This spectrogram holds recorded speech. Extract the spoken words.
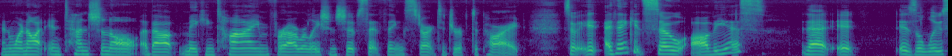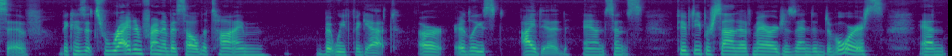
and we're not intentional about making time for our relationships that things start to drift apart. So it, I think it's so obvious that it is elusive because it's right in front of us all the time, but we forget, or at least I did. And since 50% of marriages end in divorce, and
